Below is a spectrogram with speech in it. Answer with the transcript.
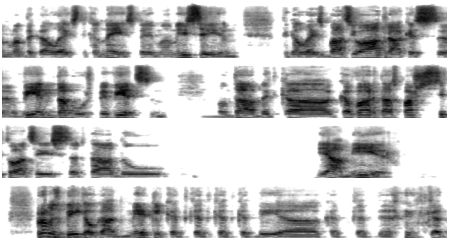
un man tā kā liekas, tā kā neiespējamā misija, un tā kā liekas, bāc, jo ātrāk es eh, vienu dabūšu pie vietas, un, un tā, bet ka, ka var tās pašas situācijas ar tādu, jā, mieru. Protams, bija kaut kādi mirkļi, kad, kad, kad, kad, bija, kad, kad, kad,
